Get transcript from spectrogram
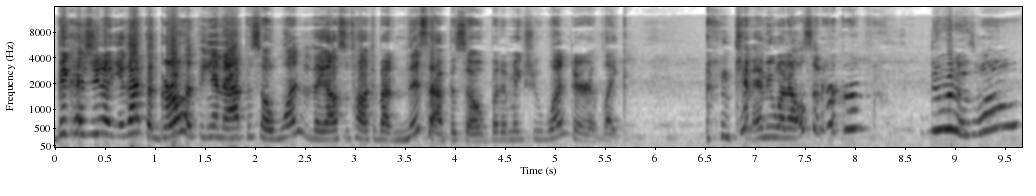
Because you know you got the girl at the end of episode one that they also talked about in this episode, but it makes you wonder: like, can anyone else in her group do it as well?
